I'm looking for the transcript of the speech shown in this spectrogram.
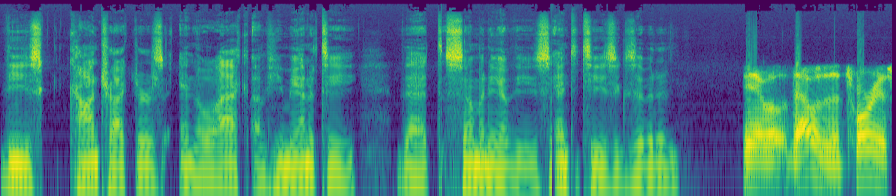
these contractors and the lack of humanity that so many of these entities exhibited? Yeah, well, that was a notorious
